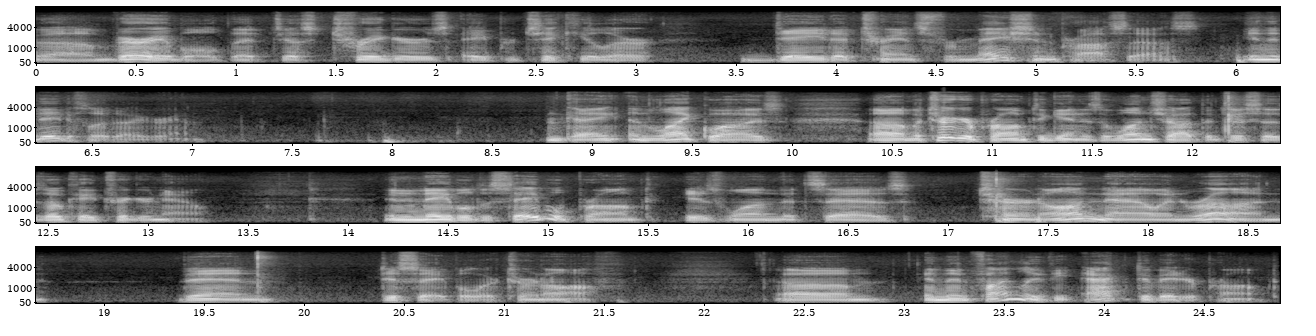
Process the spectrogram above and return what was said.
um, variable that just triggers a particular data transformation process in the data flow diagram. Okay, and likewise, um, a trigger prompt, again, is a one-shot that just says, okay, trigger now. An enable disable prompt is one that says, turn on now and run, then disable or turn off. Um, and then finally, the activator prompt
